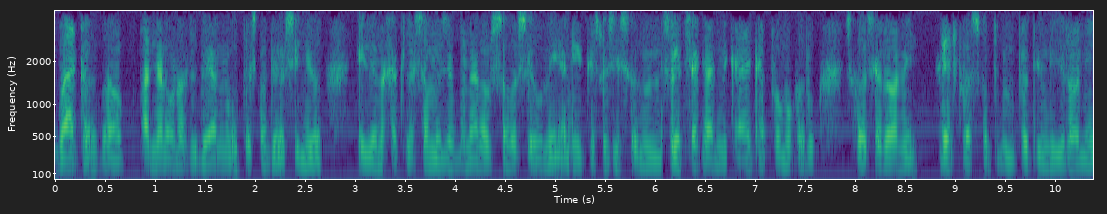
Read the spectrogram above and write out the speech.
बाट पाँचजना वडाध्यक्ष बिहान हो त्यसमध्ये सिनियर एकजना साथीलाई संयोजक बनाएर अरू सदस्य हुने अनि त्यसपछि सुरक्षाका निकायका प्रमुखहरू सदस्य रहने रेड क्रसको प्रतिनिधि रहने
